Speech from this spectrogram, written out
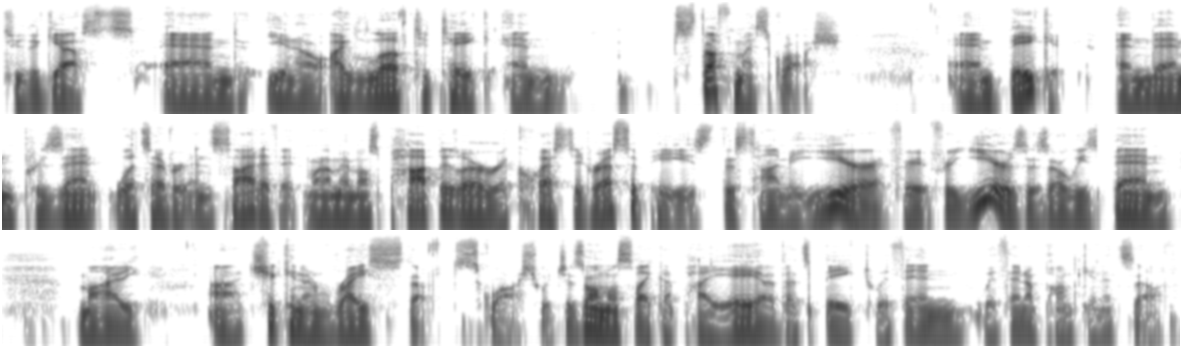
to the guests and you know i love to take and stuff my squash and bake it and then present what's ever inside of it one of my most popular requested recipes this time of year for, for years has always been my uh, chicken and rice stuffed squash, which is almost like a paella that's baked within within a pumpkin itself.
